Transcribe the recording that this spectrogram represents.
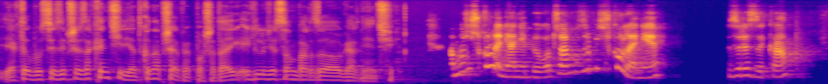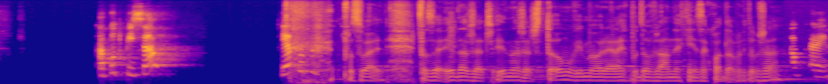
jak to było sobie przecież zakręcili, on tylko na przerwę poszedł, a ich ludzie są bardzo ogarnięci. A może szkolenia nie było? Trzeba mu zrobić szkolenie z ryzyka. A podpisał? Ja to. Posłuchaj, posłuchaj, jedna rzecz, jedna rzecz, to mówimy o realiach budowlanych, nie zakładowych, dobrze? Okej.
